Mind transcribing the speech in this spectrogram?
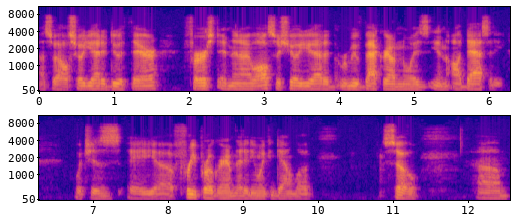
Uh, so I'll show you how to do it there first, and then I will also show you how to remove background noise in Audacity, which is a uh, free program that anyone can download. So um,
